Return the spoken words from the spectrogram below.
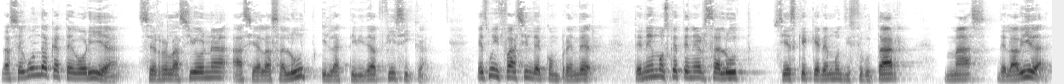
La segunda categoría se relaciona hacia la salud y la actividad física. Es muy fácil de comprender. Tenemos que tener salud si es que queremos disfrutar más de la vida.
